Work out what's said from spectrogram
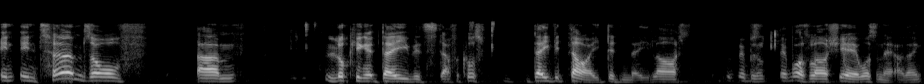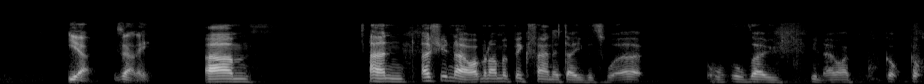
in in terms of um, looking at David's stuff, of course, David died, didn't he? Last it was it was last year, wasn't it? I think. Yeah, exactly. Um, and as you know, I mean, I'm a big fan of David's work, although you know I've got got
